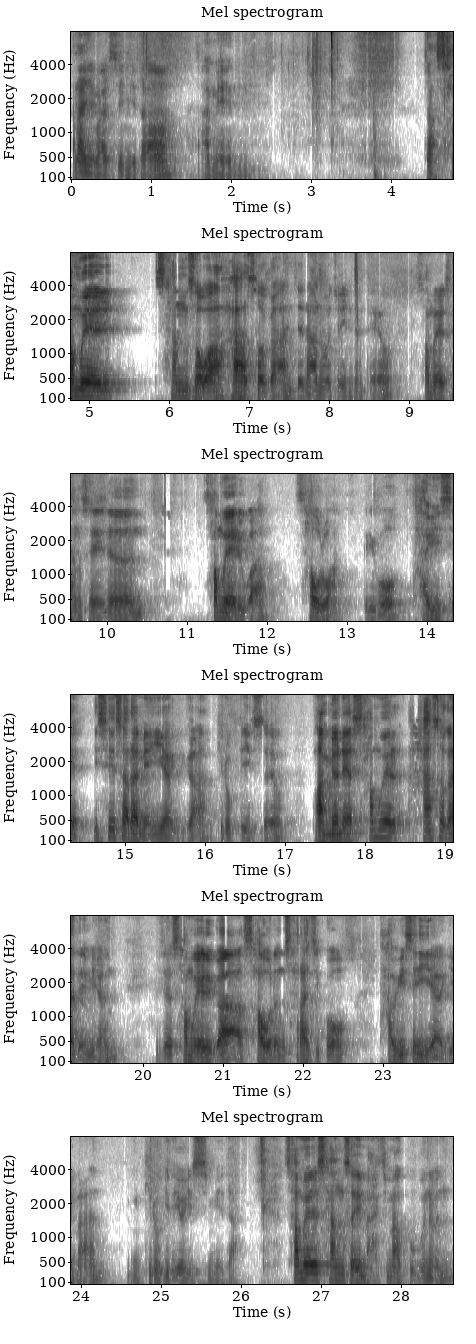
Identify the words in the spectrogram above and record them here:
하나님의 말씀입니다. 아멘. 자, 사무엘 상서와 하서가 이제 나누어져 있는데요. 사무엘 상서에는 사무엘과 사울 왕 그리고 다윗의 이 세 사람의 이야기가 기록되어 있어요. 반면에 사무엘 하서가 되면 이제 사무엘과 사울은 사라지고 다윗의 이야기만 음, 기록이 되어 있습니다. 사무엘 상서의 마지막 부분은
